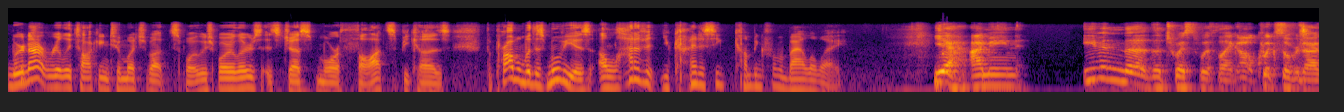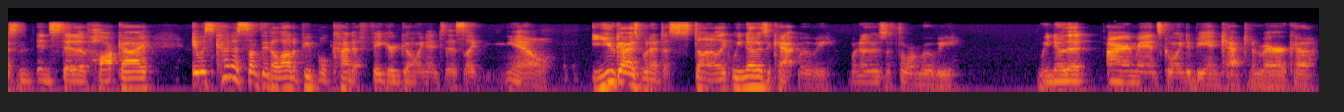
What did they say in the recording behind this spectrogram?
we're not really talking too much about spoiler spoilers. It's just more thoughts because the problem with this movie is a lot of it you kind of see coming from a mile away. Yeah, I mean, even the the twist with like, oh, Quicksilver dies instead of Hawkeye, it was kind of something a lot of people kind of figured going into this. Like, you know, you guys would have to stun. Like, we know there's a Cap movie. We know there's a Thor movie. We know that Iron Man's going to be in Captain America.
